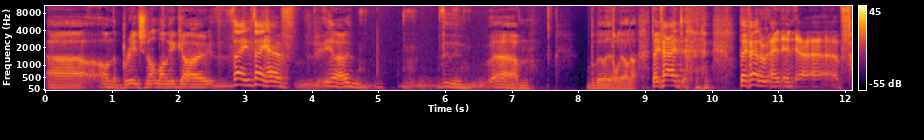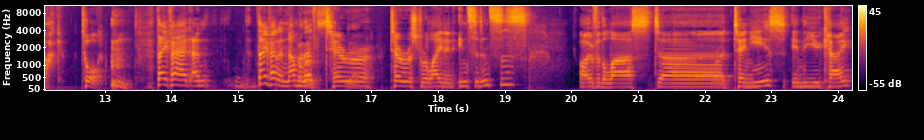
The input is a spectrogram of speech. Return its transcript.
uh, on the bridge not long ago. They they have you know um, blah, blah, blah, they've had they've had a, an uh, fuck talk. they've had and they've had a number of terror terrorist related incidences over the last uh, 10 years in the UK.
